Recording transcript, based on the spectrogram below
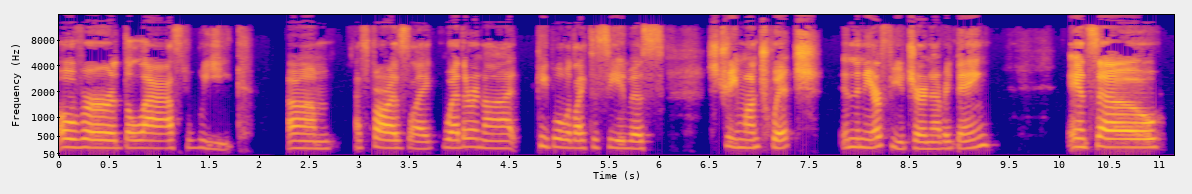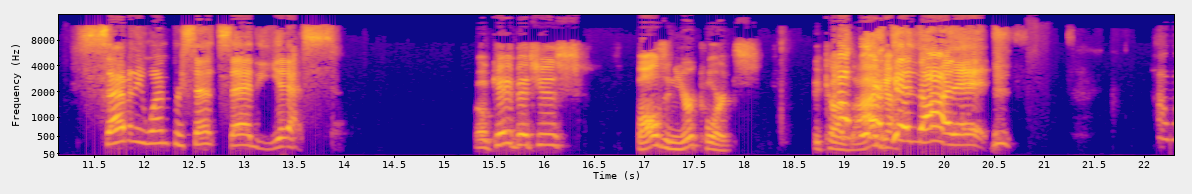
over the last week um as far as like whether or not people would like to see this stream on Twitch in the near future and everything. And so 71% said yes. okay, bitches, balls in your courts because I'm I working got on it. I'm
